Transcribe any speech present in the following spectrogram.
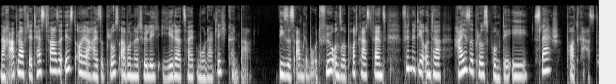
Nach Ablauf der Testphase ist euer Heise Plus Abo natürlich jederzeit monatlich kündbar. Dieses Angebot für unsere Podcast-Fans findet ihr unter heiseplus.de slash podcast.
